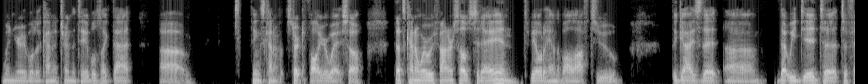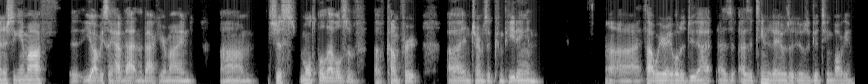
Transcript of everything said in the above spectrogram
when you're able to kind of turn the tables like that, um, things kind of start to fall your way. So that's kind of where we found ourselves today, and to be able to hand the ball off to the guys that um, that we did to to finish the game off. Uh, you obviously have that in the back of your mind. Um, it's just multiple levels of of comfort uh, in terms of competing, and uh, I thought we were able to do that as as a team today. It was a, it was a good team ball game.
